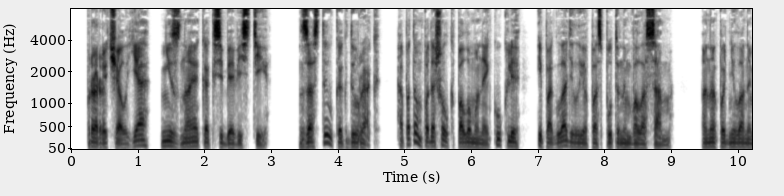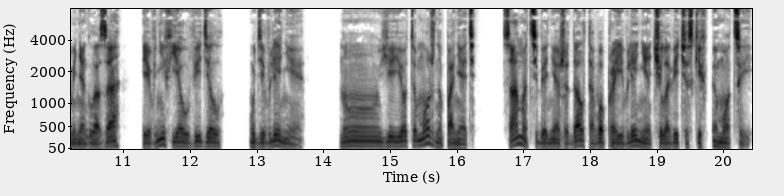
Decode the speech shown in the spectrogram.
— прорычал я, не зная, как себя вести. Застыл, как дурак, а потом подошел к поломанной кукле и погладил ее по спутанным волосам. Она подняла на меня глаза, и в них я увидел удивление. Ну, ее-то можно понять. Сам от себя не ожидал того проявления человеческих эмоций.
